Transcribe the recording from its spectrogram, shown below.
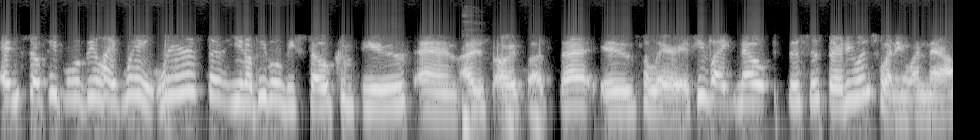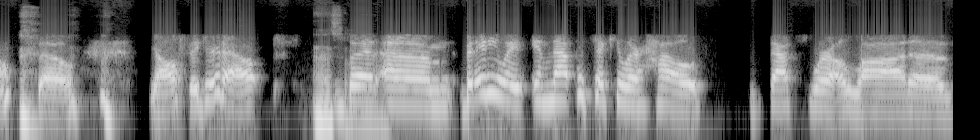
And so people would be like, wait, where's the, you know, people would be so confused. And I just always thought that is hilarious. He's like, nope, this is 3121 now. So y'all figure it out. That's But, um, but anyway, in that particular house, that's where a lot of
